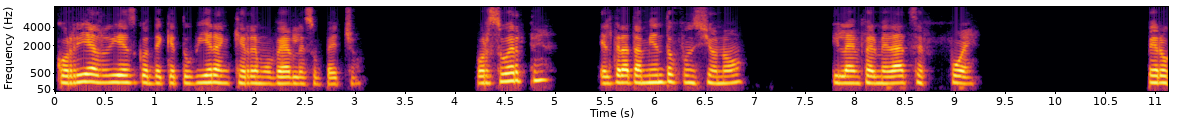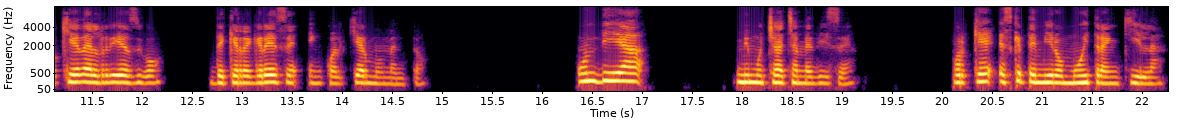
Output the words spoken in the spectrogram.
corría el riesgo de que tuvieran que removerle su pecho. Por suerte, el tratamiento funcionó y la enfermedad se fue. Pero queda el riesgo de que regrese en cualquier momento. Un día mi muchacha me dice, ¿por qué es que te miro muy tranquila?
